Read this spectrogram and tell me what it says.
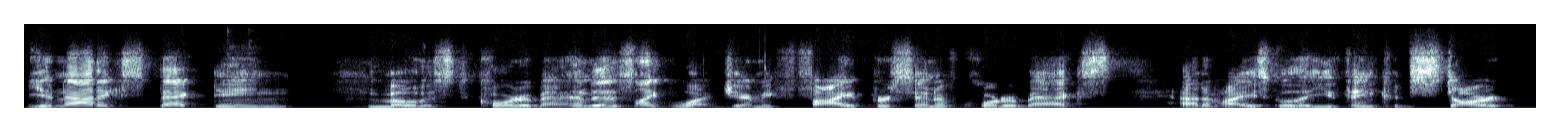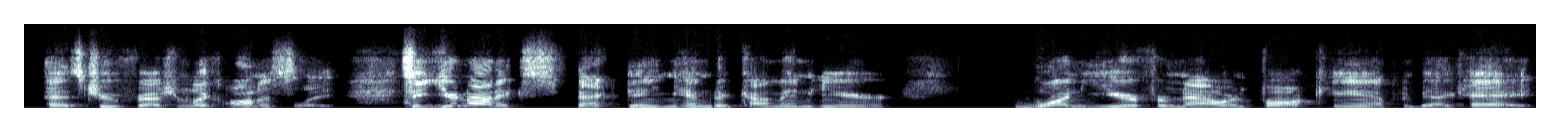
You're not expecting most quarterbacks, and there's like what, Jeremy, five percent of quarterbacks out of high school that you think could start as true freshmen. Like honestly, so you're not expecting him to come in here one year from now in fall camp and be like, hey,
